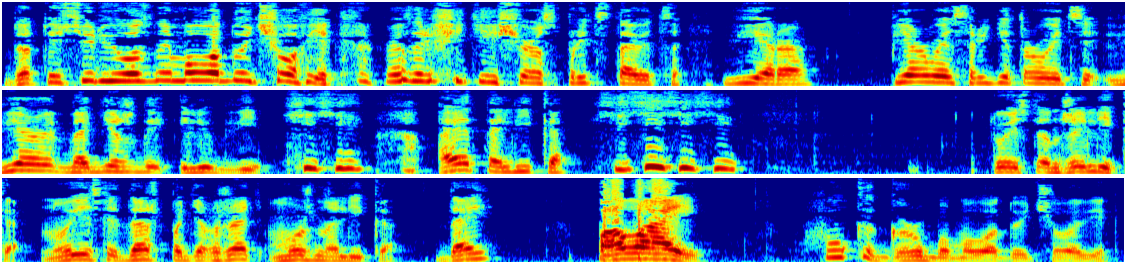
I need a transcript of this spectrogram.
Да ты серьезный молодой человек. Разрешите еще раз представиться. Вера. Первая среди троицы. Веры, надежды и любви. Хи-хи. А это Лика. Хи-хи-хи-хи. То есть Анжелика. Но если дашь подержать, можно Лика. Дай. Палай. Фу, как грубо молодой человек.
